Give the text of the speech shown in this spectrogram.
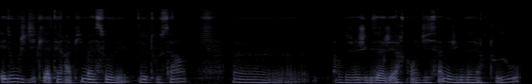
et donc je dis que la thérapie m'a sauvée de tout ça. alors déjà j'exagère quand je dis ça, mais j'exagère toujours.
